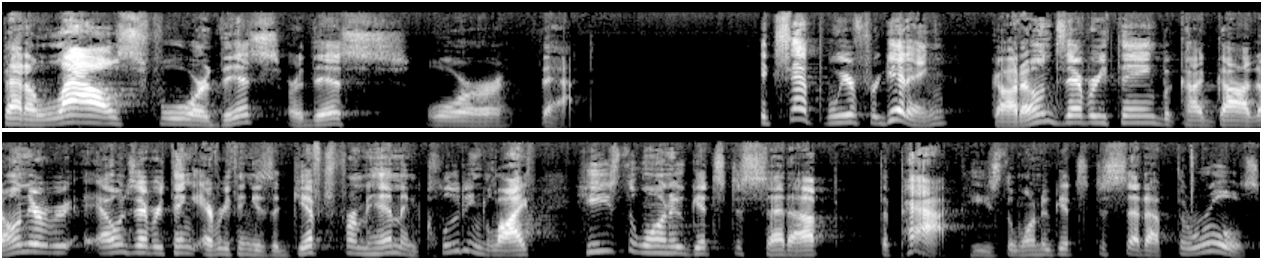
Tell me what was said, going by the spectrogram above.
that allows for this or this or that. Except we're forgetting God owns everything because God owns everything. Everything is a gift from Him, including life. He's the one who gets to set up the path, He's the one who gets to set up the rules.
